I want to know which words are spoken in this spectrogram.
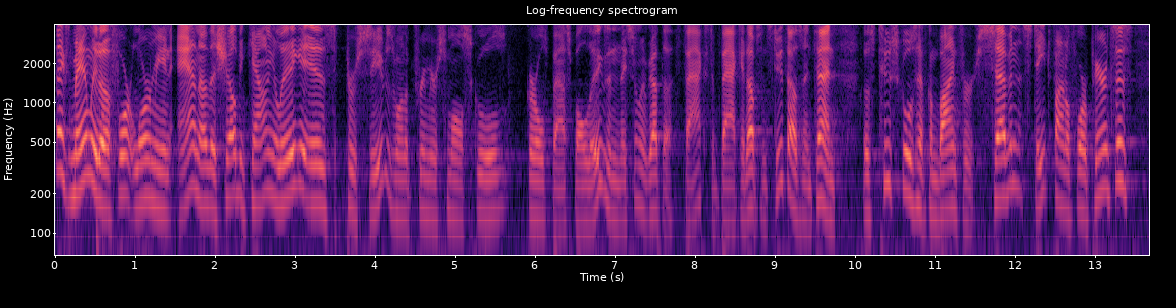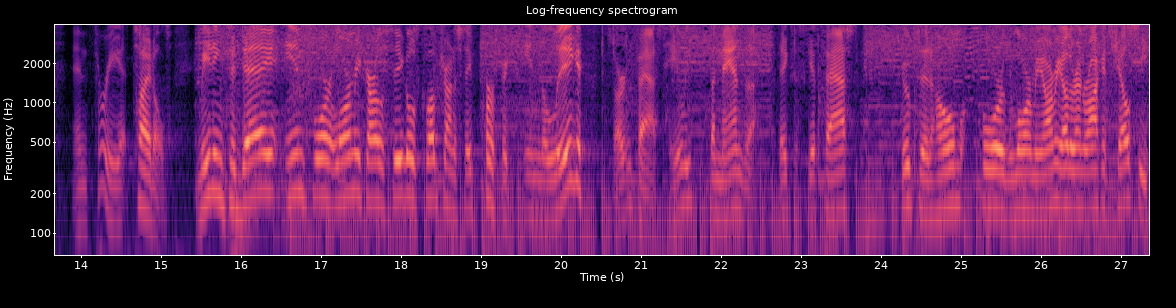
Thanks mainly to Fort Loramie and Anna, the Shelby County League is perceived as one of the premier small schools girls basketball leagues, and they certainly have got the facts to back it up. Since 2010, those two schools have combined for seven state Final Four appearances and three titles. Meeting today in Fort Loramie, Carlos Eagles club trying to stay perfect in the league. Starting fast, Haley Bonanza takes a skip past, scoops it home for the Loramie Army. Other end Rockets, Chelsea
